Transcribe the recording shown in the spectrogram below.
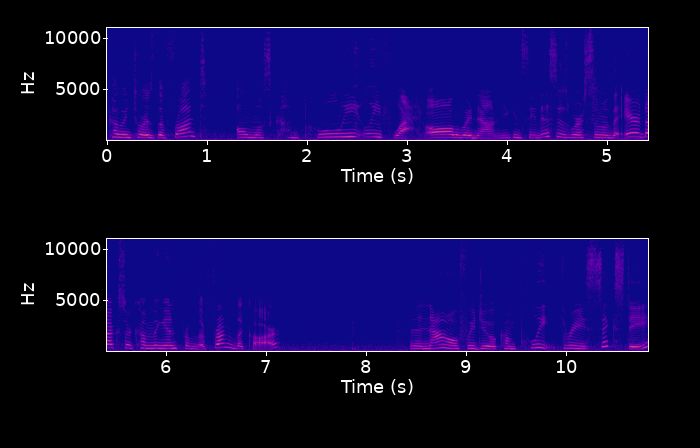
coming towards the front, almost completely flat all the way down. You can see this is where some of the air ducts are coming in from the front of the car. And then now if we do a complete 360,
